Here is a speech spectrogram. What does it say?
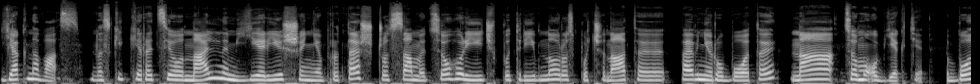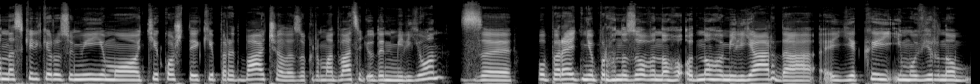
Як на вас, наскільки раціональним є рішення про те, що саме цьогоріч потрібно розпочинати певні роботи на цьому об'єкті? Бо наскільки розуміємо, ті кошти, які передбачили, зокрема 21 мільйон з попередньо прогнозованого 1 мільярда, який імовірно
